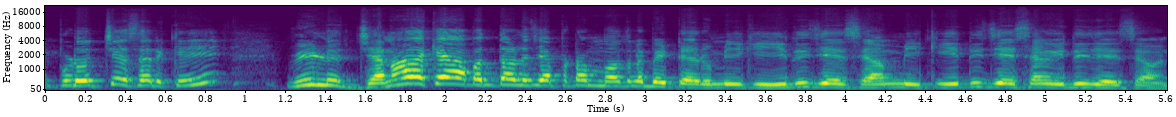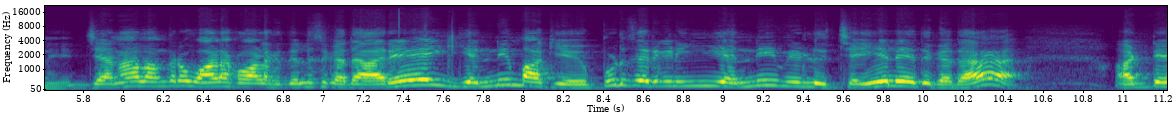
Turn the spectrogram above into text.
ఇప్పుడు వచ్చేసరికి వీళ్ళు జనాలకే అబద్ధాలు చెప్పడం మొదలుపెట్టారు. మీకు ఇది చేసాం మీకు ఇది చేసాం ఇది చేసామని జనాలందరూ వాళ్ళకి వాళ్ళకి తెలుసు కదా అరే ఇవన్నీ మాకు ఎప్పుడు జరిగినాయి ఇవన్నీ వీళ్ళు చేయలేదు కదా. అంటే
